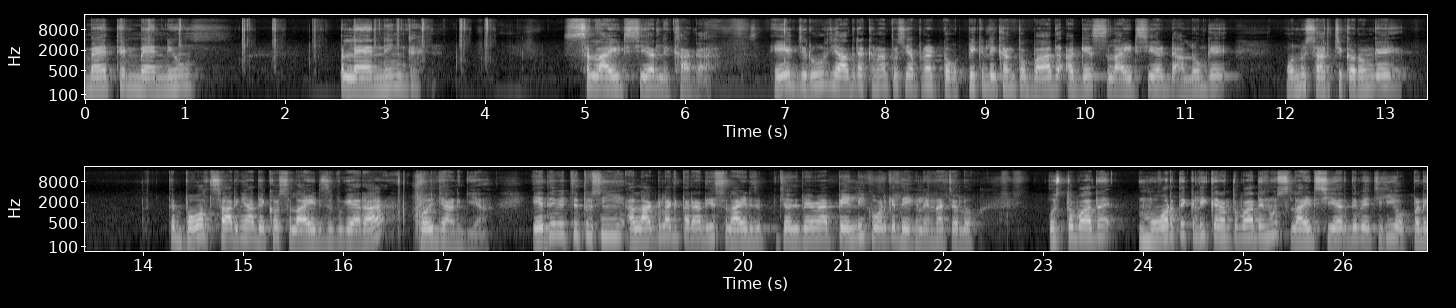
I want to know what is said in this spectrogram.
ਮੈਂ ਇੱਥੇ ਮੈਨੂ ਪਲੈਨਿੰਗ ਸਲਾਈਡ ਸ਼ੇਅਰ ਲਿਖਾਂਗਾ। ਇਹ ਜ਼ਰੂਰ ਯਾਦ ਰੱਖਣਾ, ਤੁਸੀਂ ਆਪਣਾ ਟੌਪਿਕ ਲਿਖਣ ਤੋਂ ਬਾਅਦ ਅੱਗੇ ਸਲਾਈਡ ਸ਼ੇਅਰ ਡਾਲੋਗੇ, ਉਹਨੂੰ ਸਰਚ ਕਰੋਗੇ ਤੇ ਬਹੁਤ ਸਾਰੀਆਂ ਦੇਖੋ ਸਲਾਈਡਸ ਵਗੈਰਾ ਖੁੱਲ ਜਾਣਗੀਆਂ। ਇਹਦੇ ਵਿੱਚ ਤੁਸੀਂ ਅਲੱਗ-ਅਲੱਗ ਤਰ੍ਹਾਂ ਦੀ ਸਲਾਈਡਸ ਜਿਵੇਂ ਮੈਂ ਪਹਿਲੀ ਖੋਲ ਕੇ ਦੇਖ ਲੈਣਾ ਚਲੋ। ਉਸ ਤੋਂ ਬਾਅਦ ਮੋਰ ਤੇ ਕਲਿੱਕ ਕਰਨ ਤੋਂ ਬਾਅਦ ਇਹਨੂੰ ਸਲਾਈਡ ਸ਼ੇਅਰ ਦੇ ਵਿੱਚ ਹੀ ਓਪਨ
